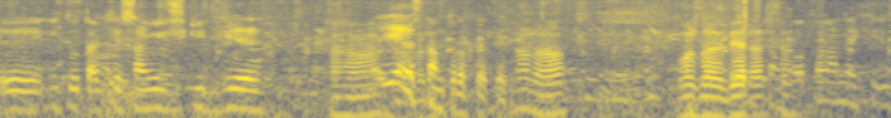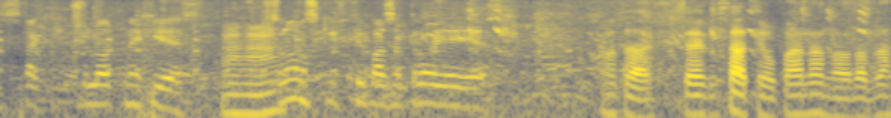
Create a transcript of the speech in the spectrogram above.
y, i tu takie samiczki dwie, Aha. no jest tam trochę tych. No, no. Można wybierać to. Opanych z takich przylotnych jest, Mhm. śląskich chyba ze troje jest. No tak, to jak ostatnio u pana, no dobra.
